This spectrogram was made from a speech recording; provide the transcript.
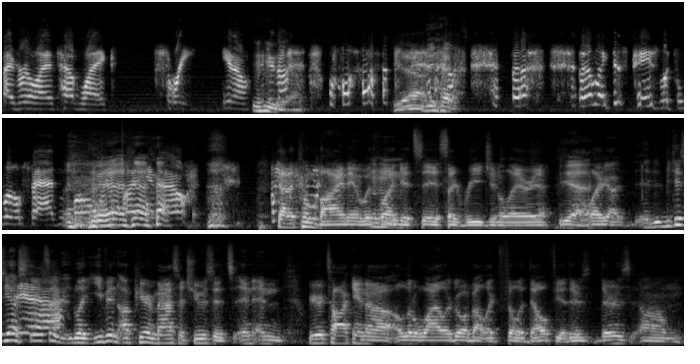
I've realized have like three. You know, Mhm. not. Yeah. Yeah. And I'm like, this page looks a little sad and low, but you know, Got to combine it with like Mhm. it's it's like regional area. Yeah. Like uh, because you have states Yeah. like, like even up here in Massachusetts, and, and we were talking uh, a little while ago about like Philadelphia. There's there's um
